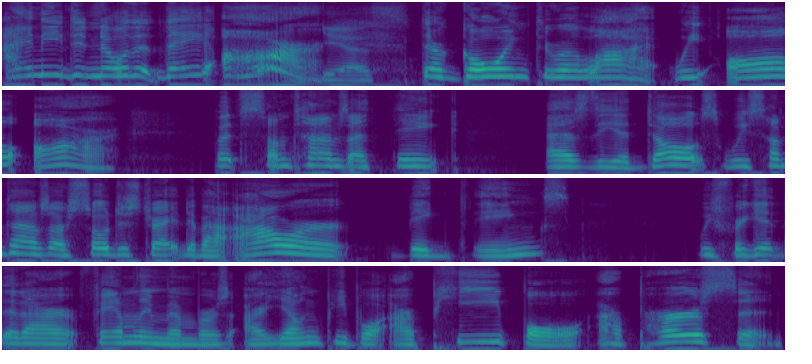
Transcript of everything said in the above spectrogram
I need to know that they are. Yes. They're going through a lot. We all are. But sometimes I think as the adults, we sometimes are so distracted about our big things We forget that our family members, our young people, our people, our person,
